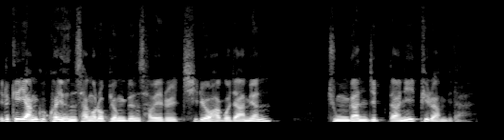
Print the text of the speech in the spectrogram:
이렇게 양극화 현상으로 병든 사회를 치료하고자 하면 중간 집단이 필요합니다.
